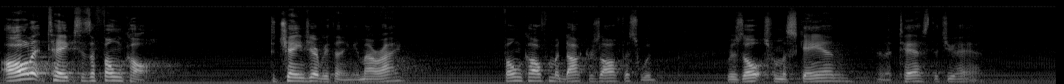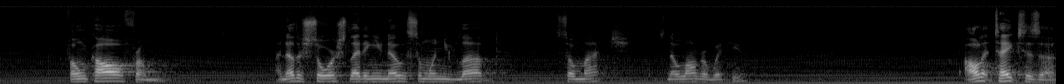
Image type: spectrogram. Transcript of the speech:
All it takes is a phone call to change everything. Am I right? Phone call from a doctor's office with results from a scan and a test that you had. Phone call from another source letting you know someone you loved so much is no longer with you. All it takes is a,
